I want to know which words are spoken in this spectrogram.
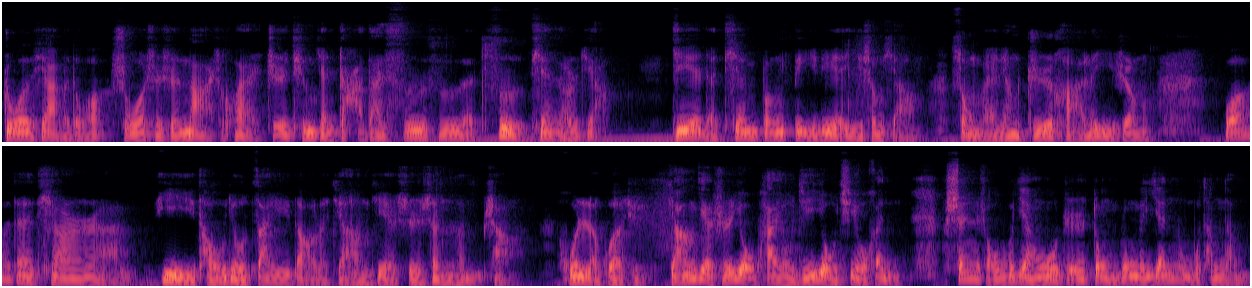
桌子下边躲，说时迟，那时快，只听见炸弹嘶嘶的自天而降，接着天崩地裂一声响，宋美龄只喊了一声：“我的天儿啊！”一头就栽到了蒋介石身上，昏了过去。蒋介石又怕又急，又气又恨，伸手不见五指，洞中的烟雾腾腾。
